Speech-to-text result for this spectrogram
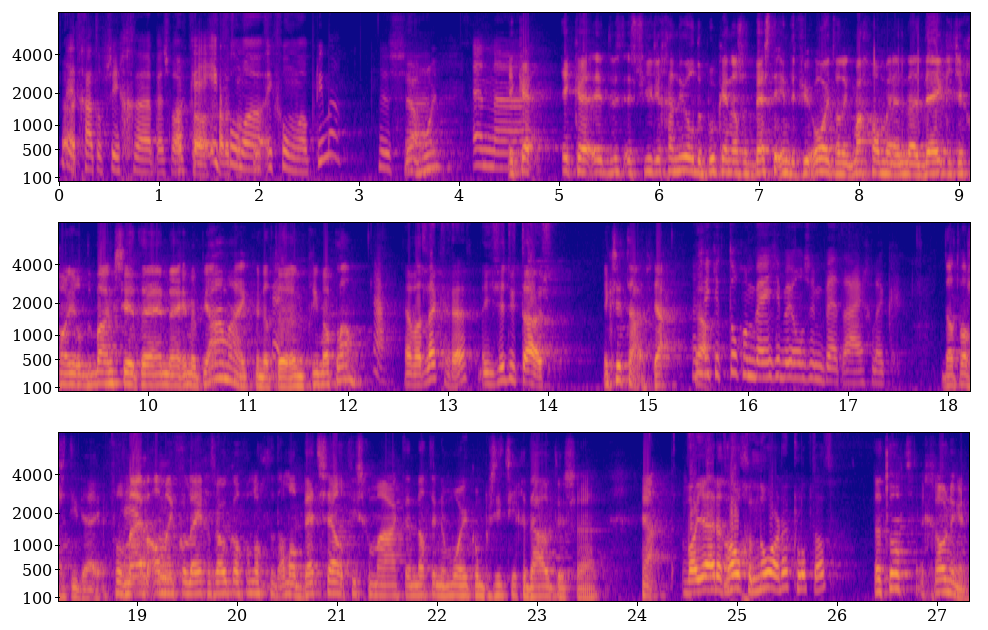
Nee, het gaat op zich eh, best wel oké. Ik, voel me- goed? ik voel me wel prima. Dus, Ja, eh, mooi. En, eh, Ik, ik, dus, dus jullie gaan nu al de boek in als het beste interview ooit. Want ik mag gewoon met een dekentje gewoon hier op de bank zitten en in mijn pyjama. Ik vind dat een prima plan. ja, ja, wat lekker hè? En je zit nu thuis. Ik zit thuis, ja. dan Ja. zit je toch een beetje bij ons in bed eigenlijk. Dat was het idee. Volgens mij hebben al mijn collega's ook al vanochtend allemaal bedselfies gemaakt. En dat in een mooie compositie gedouwd. Dus eh, ja, Woon jij het hoge noorden, klopt dat? dat klopt. In Groningen.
